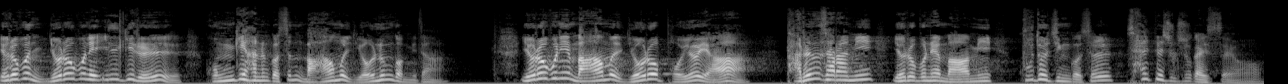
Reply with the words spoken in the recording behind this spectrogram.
여러분, 여러분의 일기를 공개하는 것은 마음을 여는 겁니다. 여러분이 마음을 열어 보여야 다른 사람이 여러분의 마음이 굳어진 것을 살펴줄 수가 있어요.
